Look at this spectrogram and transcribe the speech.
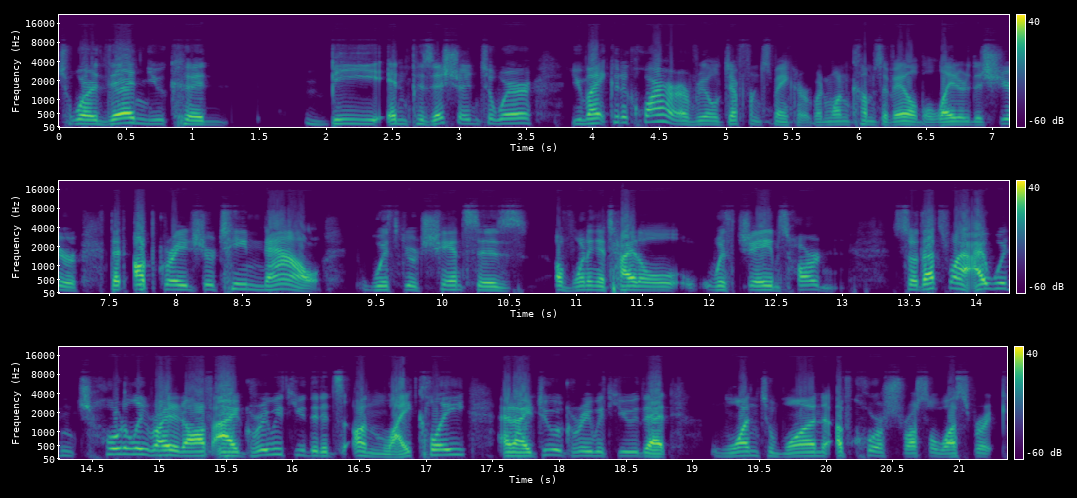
to where then you could be in position to where you might could acquire a real difference maker when one comes available later this year that upgrades your team now with your chances of winning a title with James Harden. So that's why I wouldn't totally write it off. I agree with you that it's unlikely, and I do agree with you that one to one, of course, Russell Westbrook.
